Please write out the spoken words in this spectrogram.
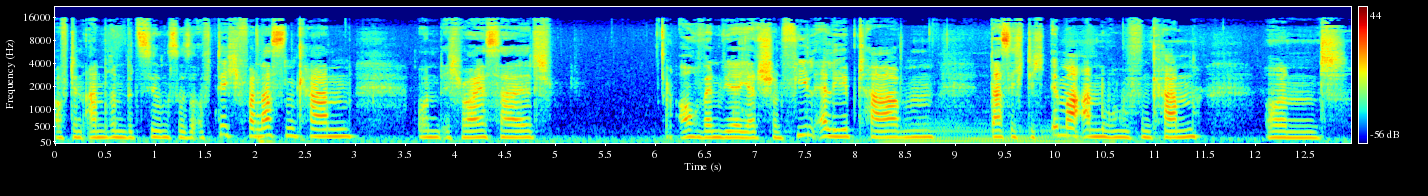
auf den anderen beziehungsweise auf dich verlassen kann Und ich weiß halt, auch wenn wir jetzt schon viel erlebt haben, dass ich dich immer anrufen kann und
